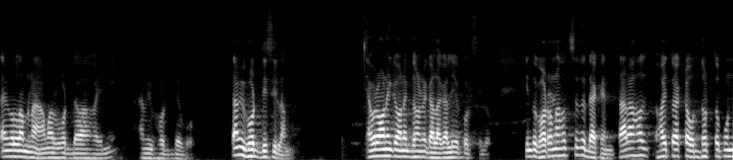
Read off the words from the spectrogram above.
আমি বললাম, না, আমার ভোট দেওয়া হয়নি, আমি ভোট দেব। তা আমি ভোট দিছিলাম। আবার অনেকে অনেক ধরনের গালাগালিও করছিল। কিন্তু ঘটনা হচ্ছে যে দেখেন, তারা হয়তো একটা ঔদ্ধত্যপূর্ণ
